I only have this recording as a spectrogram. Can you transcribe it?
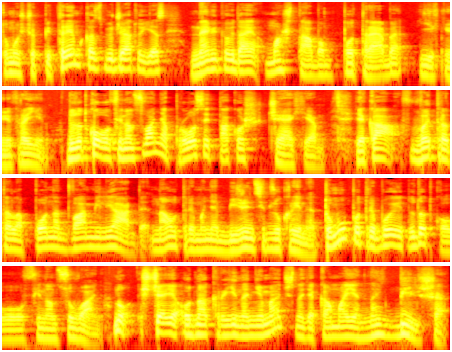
тому що підтримка з бюджету ЄС не відповідає масштабам потреби їхньої країни. Додаткового фінансування просить також Чехія, яка витратила понад 2 мільярди на утримання біженців з України, тому потребує додаткового фінансування. Ну ще є одна країна Німеччина, яка має найбільше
